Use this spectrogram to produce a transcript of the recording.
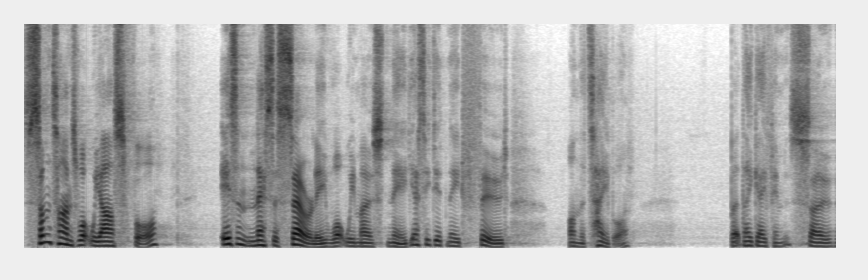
Sometimes what we ask for isn't necessarily what we most need. Yes, he did need food on the table, but they gave him so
